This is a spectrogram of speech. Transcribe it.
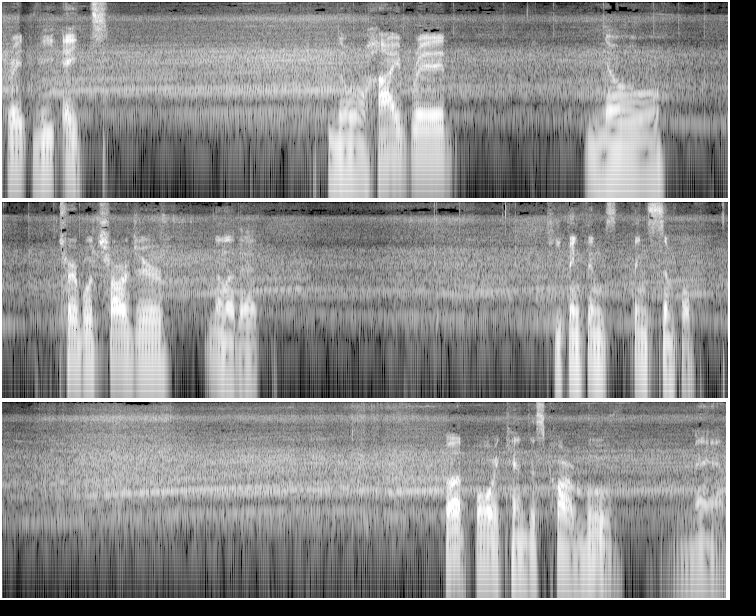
Straight V8 no hybrid, no turbocharger, none of that. Keeping things, things simple. But boy, can this car move. Man.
